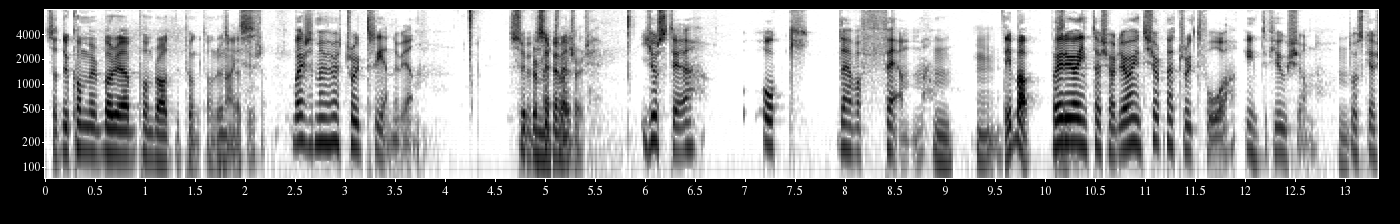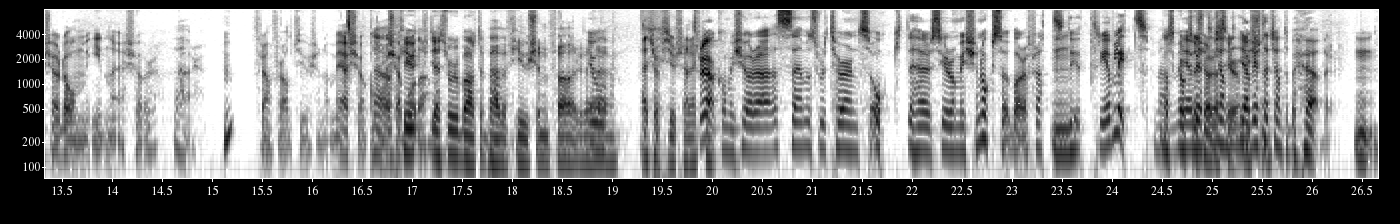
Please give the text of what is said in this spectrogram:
Så att du kommer börja på en bra punkt om du Nice. spelar Fusion. Vad är det som är Metroid 3 nu igen? Super, Super Metroid. Metroid. Just det. Och det här var fem. Mm. Det är bara... Vad är det jag inte har kört? Jag har inte kört Metroid 2, inte Fusion. Mm. Då ska jag köra dem innan jag kör det här. Mm. Framförallt Fusion då, men jag kör, kommer Ja, köra Fu- båda. jag tror bara att du behöver Fusion för... Jo. eh, Jag tror Fusion Jag tror jag kommer köra Samus Returns och det här Zero Mission också, bara för att Mm. det är trevligt. Men, Jag ska men jag, vet köra att jag, Zero inte- jag vet att jag inte behöver. mm.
